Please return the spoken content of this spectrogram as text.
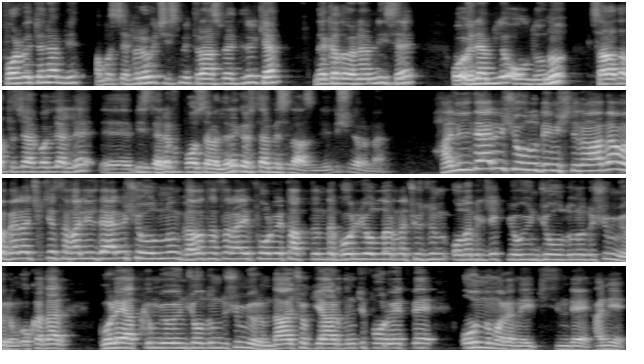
forvet önemli ama Seferovic ismi transfer edilirken ne kadar önemliyse o önemli olduğunu sahada atacağı gollerle e, bizlere, futbol severlere göstermesi lazım diye düşünüyorum ben. Halil Dervişoğlu demiştin abi ama ben açıkçası Halil Dervişoğlu'nun Galatasaray forvet attığında gol yollarına çözüm olabilecek bir oyuncu olduğunu düşünmüyorum. O kadar gole yatkın bir oyuncu olduğunu düşünmüyorum. Daha çok yardımcı forvet ve 10 numara mevkisinde hani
